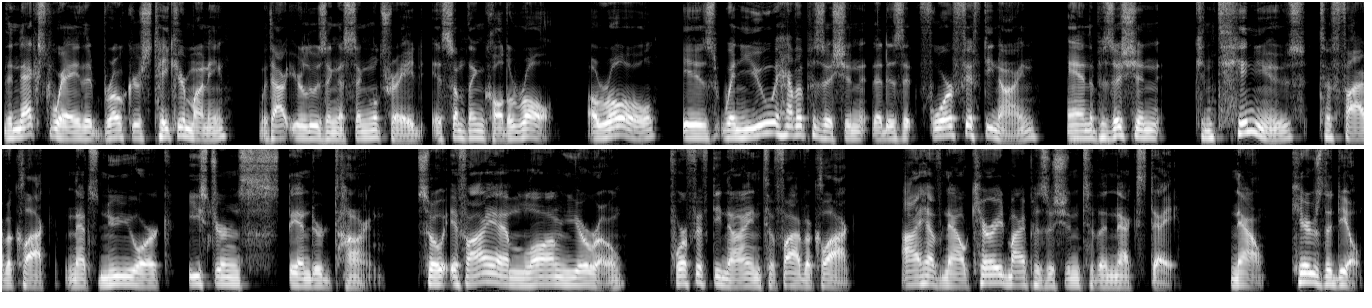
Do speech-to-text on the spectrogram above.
the next way that brokers take your money without you losing a single trade is something called a roll. A roll is when you have a position that is at 459 and the position continues to 5 o'clock, and that's New York Eastern Standard Time. So if I am long euro, 459 to 5 o'clock, I have now carried my position to the next day. Now, here's the deal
